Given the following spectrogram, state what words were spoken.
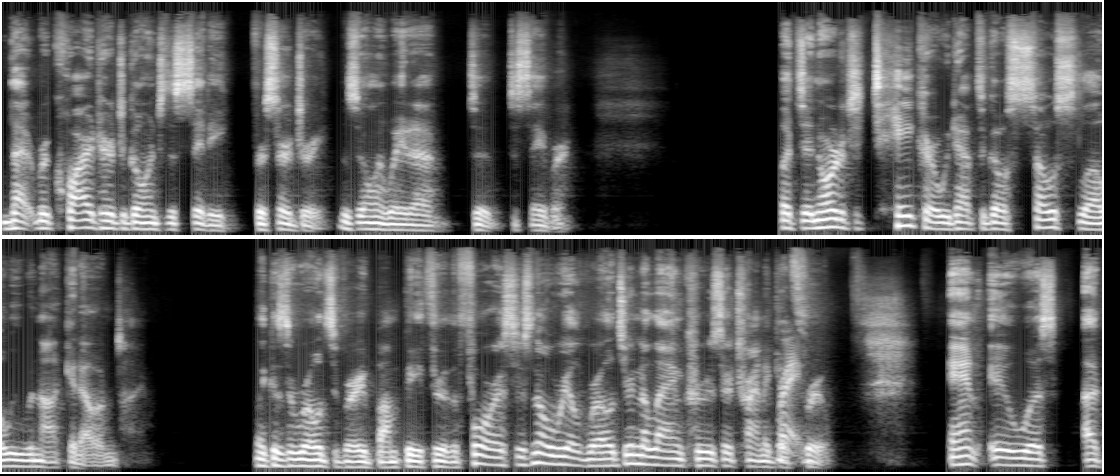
that required her to go into the city for surgery. It was the only way to, to, to save her. But in order to take her, we'd have to go so slow we would not get out in time. Like, because the roads are very bumpy through the forest. There's no real roads. You're in a Land Cruiser trying to get right. through. And it was a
